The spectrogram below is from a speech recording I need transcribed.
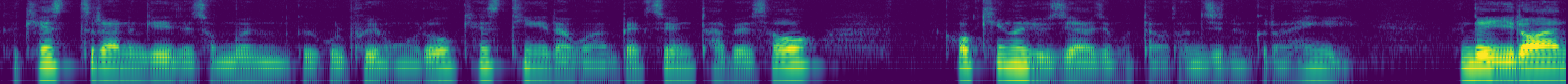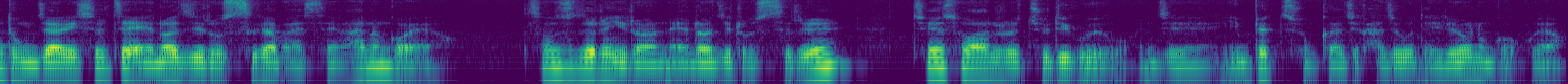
그 cast라는 게 이제 전문 그 골프 용어로 casting이라고 하는 백스윙 탑에서 cocking을 유지하지 못하고 던지는 그런 행위. 근데 이러한 동작이 실제 에너지 loss가 발생하는 거예요. 선수들은 이런 에너지 loss를 최소한으로 줄이고 이제 임팩트 존까지 가지고 내려오는 거고요.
